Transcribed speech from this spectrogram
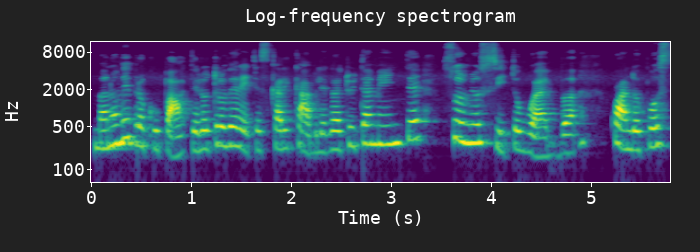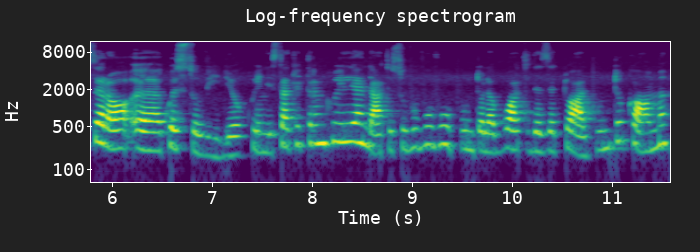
Ma non vi preoccupate, lo troverete scaricabile gratuitamente sul mio sito web quando posterò eh, questo video, quindi state tranquilli, andate su www.laboitedesetual.com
